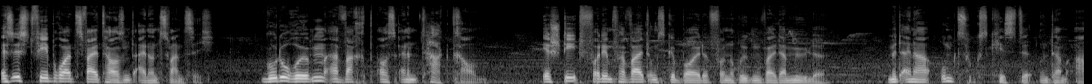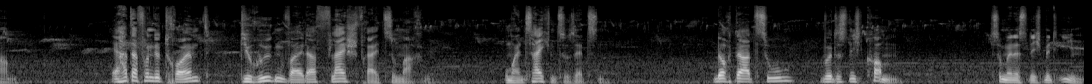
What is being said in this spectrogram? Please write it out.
Es ist Februar 2021. Godo Röben erwacht aus einem Tagtraum. Er steht vor dem Verwaltungsgebäude von Rügenwalder Mühle mit einer Umzugskiste unterm Arm. Er hat davon geträumt, die Rügenwalder fleischfrei zu machen, um ein Zeichen zu setzen. Doch dazu wird es nicht kommen. Zumindest nicht mit ihm.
